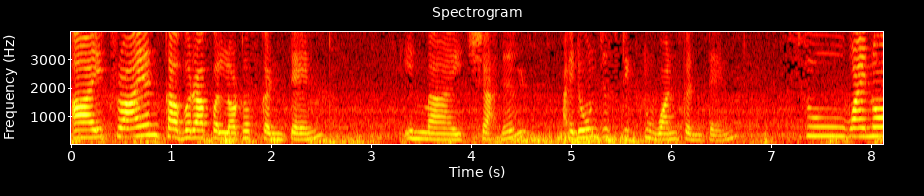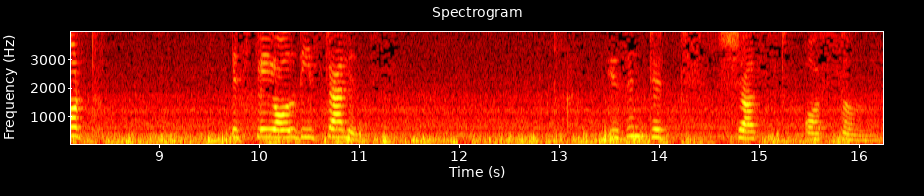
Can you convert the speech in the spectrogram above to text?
I try and cover up a lot of content in my channel. I don't just stick to one content. So why not display all these talents? Isn't it just awesome?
